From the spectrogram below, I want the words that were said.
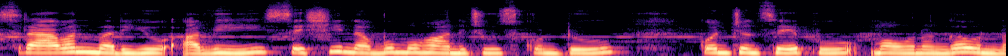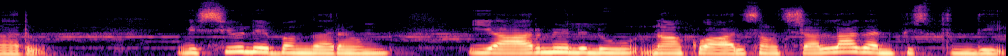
శ్రావణ్ మరియు అవి శశి నవ్వు మొహాన్ని చూసుకుంటూ కొంచెం సేపు మౌనంగా ఉన్నారు. మిస్యూనే బంగారం. ఈ ఆరు నెలలు నాకు ఆరు సంవత్సరాల్లాగా అనిపిస్తుంది.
